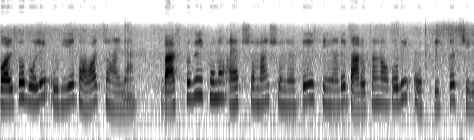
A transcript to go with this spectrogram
গল্প বলে উড়িয়ে দেওয়া যায় না। বাস্তবেই কোনো এক সময় সমুদ্রের কিনারে দ্বারকা নগরীর অস্তিত্ব ছিল।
